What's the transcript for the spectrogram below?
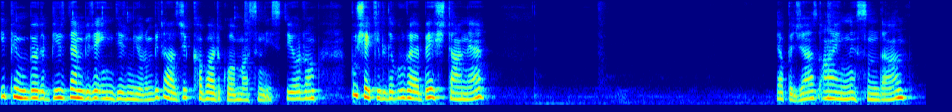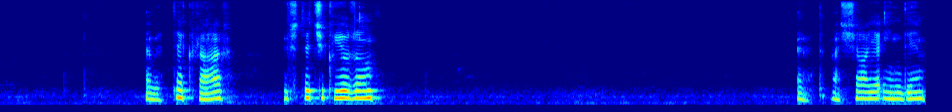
ipimi böyle birdenbire indirmiyorum. Birazcık kabarık olmasını istiyorum. Bu şekilde buraya 5 tane yapacağız aynısından. Evet tekrar üste çıkıyorum. aşağıya indim.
